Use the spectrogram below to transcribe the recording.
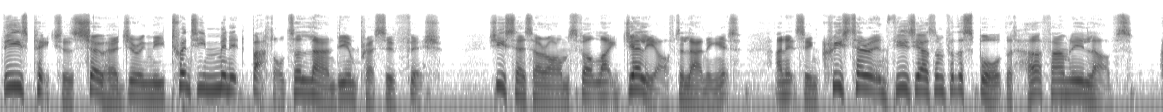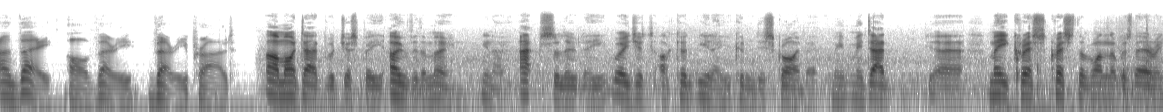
These pictures show her during the 20 minute battle to land the impressive fish. She says her arms felt like jelly after landing it, and it's increased her enthusiasm for the sport that her family loves. And they are very, very proud. Oh, my dad would just be over the moon, you know, absolutely. Well, just, I could, you know, you couldn't describe it. Me, dad, uh, me, Chris, Chris, the one that was there in,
